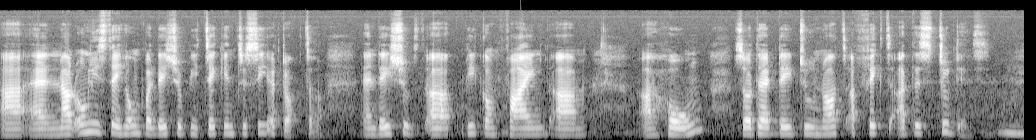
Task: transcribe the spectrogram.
uh, and not only stay home, but they should be taken to see a doctor, and they should uh, be confined. Um, home so that they do not affect other students. Mm.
